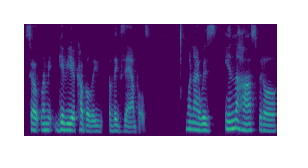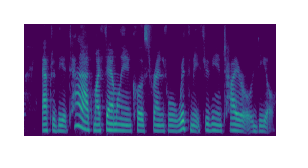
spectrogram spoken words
So let me give you a couple of examples. When I was in the hospital after the attack, my family and close friends were with me through the entire ordeal.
